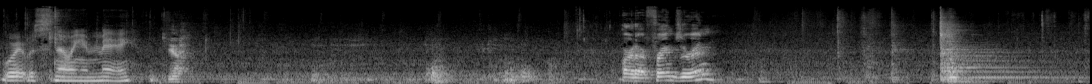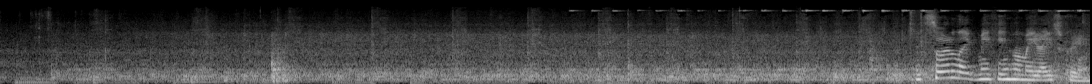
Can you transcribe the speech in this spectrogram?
Where it was snowing in May. Yeah. All right, our frames are in. It's sort of like making homemade ice cream.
